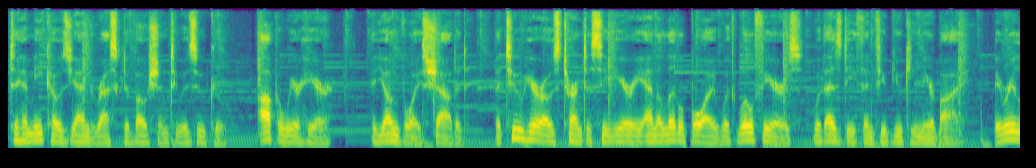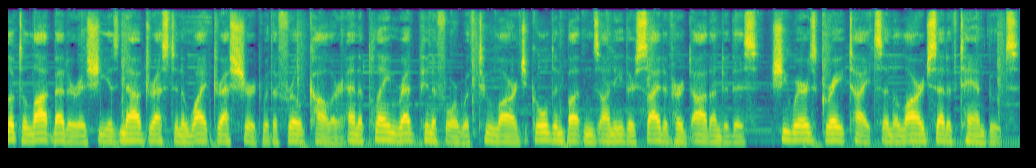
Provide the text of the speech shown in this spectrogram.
to Himiko's Yanderesque devotion to Izuku. Appa we're here. A young voice shouted. The two heroes turned to see Eri and a little boy with wolf ears, with Esdeath and Fubuki nearby. Eri looked a lot better as she is now dressed in a white dress shirt with a frilled collar and a plain red pinafore with two large golden buttons on either side of her dot under this, she wears grey tights and a large set of tan boots,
